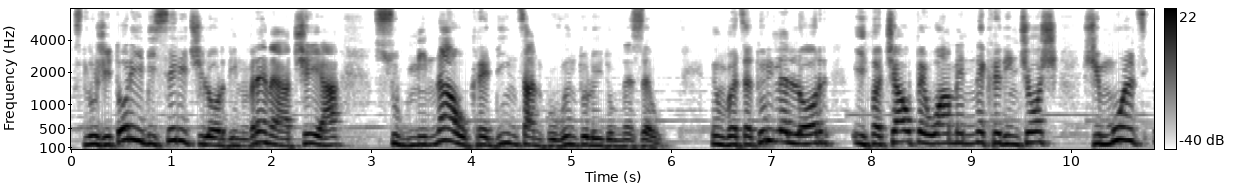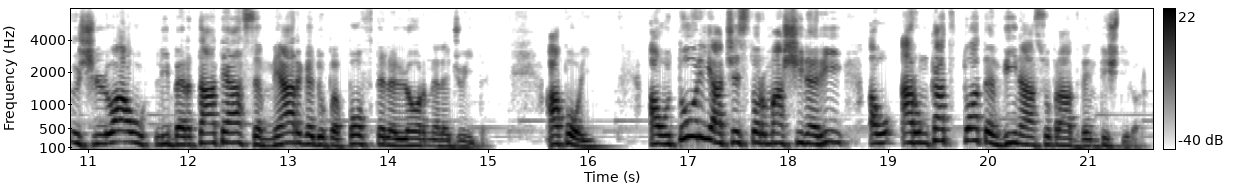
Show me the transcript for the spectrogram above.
slujitorii bisericilor din vremea aceea subminau credința în cuvântul lui Dumnezeu. Învățăturile lor îi făceau pe oameni necredincioși și mulți își luau libertatea să meargă după poftele lor nelegiuite. Apoi, autorii acestor mașinării au aruncat toată vina asupra adventiștilor.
